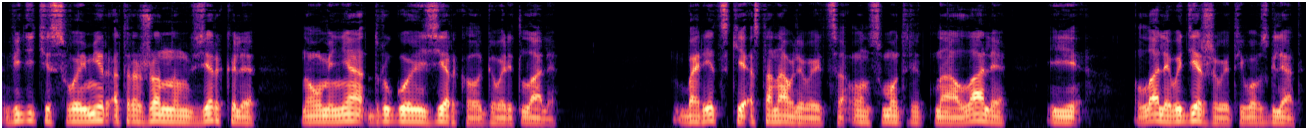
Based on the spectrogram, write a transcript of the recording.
видите свой мир отраженным в зеркале, но у меня другое зеркало», — говорит Лаля. Борецкий останавливается, он смотрит на Лале, и Лаля выдерживает его взгляд.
